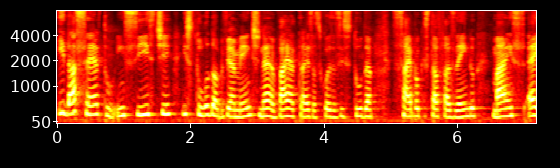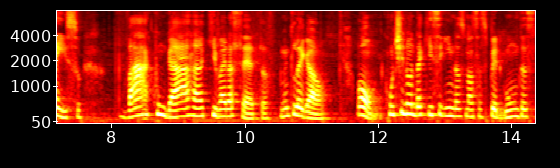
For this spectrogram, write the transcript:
E dá certo, insiste, estuda, obviamente, né? Vai atrás das coisas, estuda, saiba o que está fazendo, mas é isso. Vá com garra que vai dar certo. Muito legal. Bom, continuando aqui seguindo as nossas perguntas.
